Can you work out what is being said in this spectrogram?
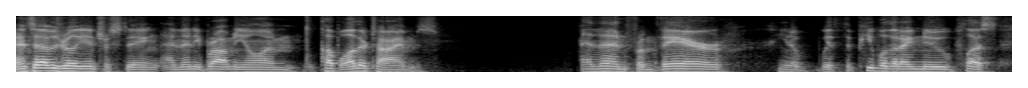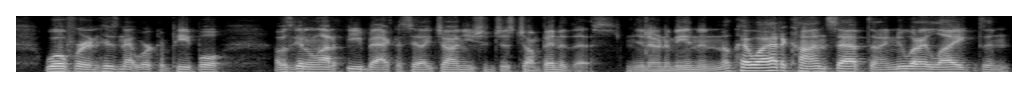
And so that was really interesting. And then he brought me on a couple other times. And then from there, you know, with the people that I knew, plus Wilfred and his network of people, I was getting a lot of feedback to say like, John, you should just jump into this. You know what I mean? And okay, well, I had a concept and I knew what I liked and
